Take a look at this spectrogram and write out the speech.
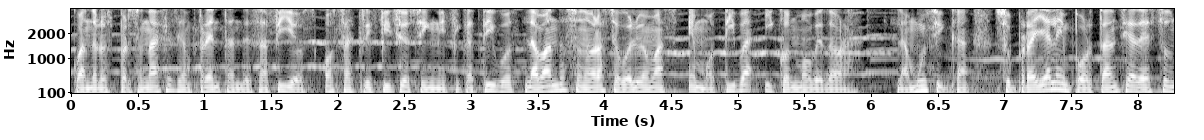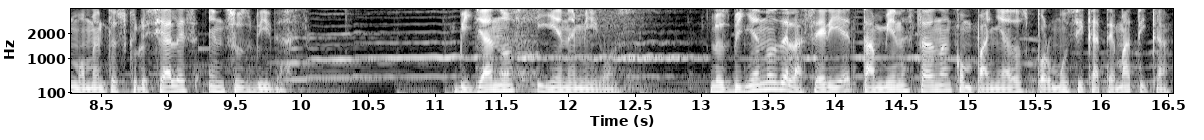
Cuando los personajes enfrentan desafíos o sacrificios significativos, la banda sonora se vuelve más emotiva y conmovedora. La música subraya la importancia de estos momentos cruciales en sus vidas. Villanos y enemigos. Los villanos de la serie también están acompañados por música temática,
